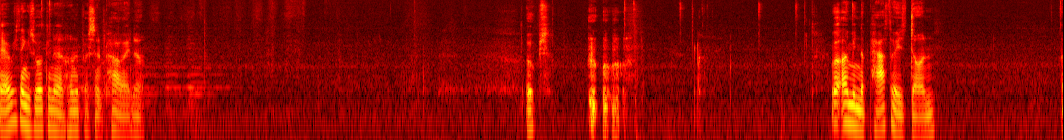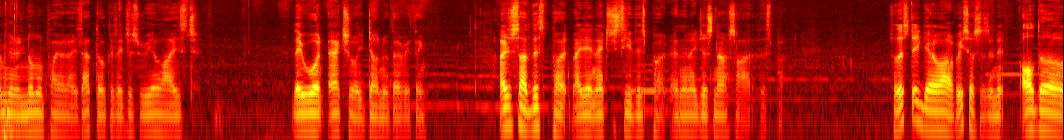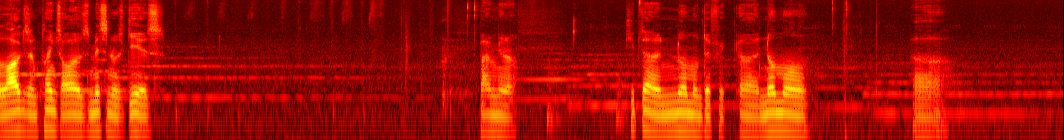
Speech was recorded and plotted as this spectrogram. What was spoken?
Yeah, everything's working at 100% power right now. Oops. well, I mean, the pathway's done. I'm gonna normal prioritize that though, because I just realized they weren't actually done with everything. I just saw this part, I didn't actually see this part, and then I just now saw this part. So this did get a lot of resources in it. All the logs and planks, all I was missing was gears. But I'm gonna keep that a normal diffi uh, normal uh,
